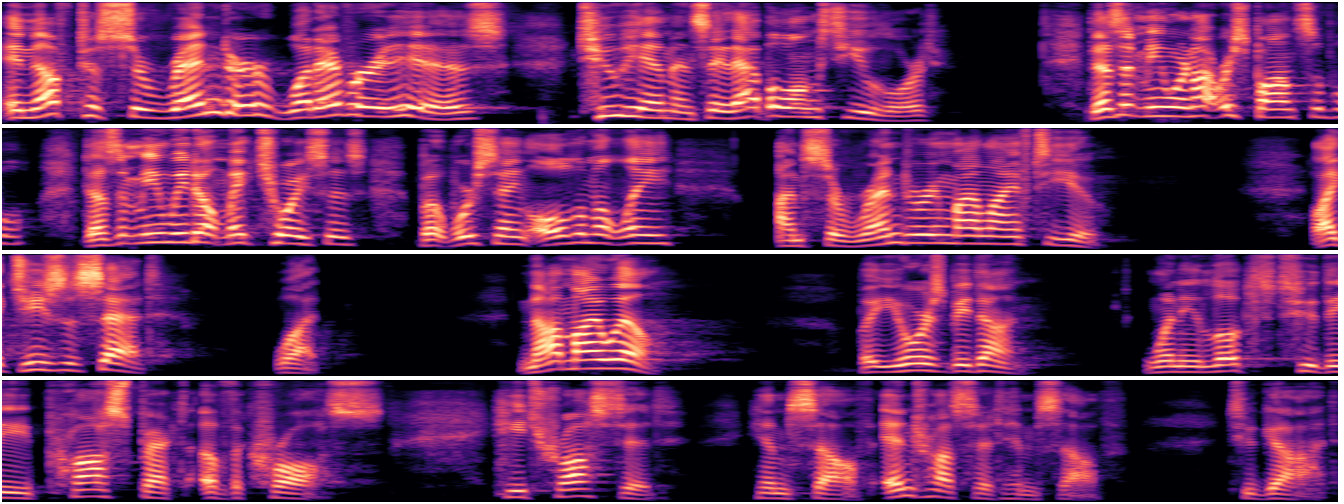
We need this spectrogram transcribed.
Enough to surrender whatever it is to Him and say, That belongs to you, Lord. Doesn't mean we're not responsible, doesn't mean we don't make choices, but we're saying ultimately, I'm surrendering my life to you. Like Jesus said, what? Not my will, but yours be done. When he looked to the prospect of the cross, he trusted himself, entrusted himself to God.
